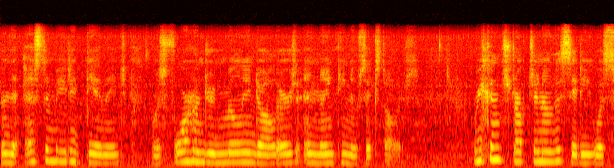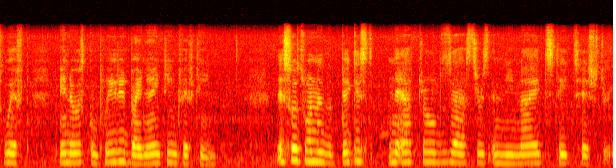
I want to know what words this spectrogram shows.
and the estimated damage was $400 million in 1906 dollars. Reconstruction of the city was swift, and it was completed by 1915. This was one of the biggest natural disasters in the United States history.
